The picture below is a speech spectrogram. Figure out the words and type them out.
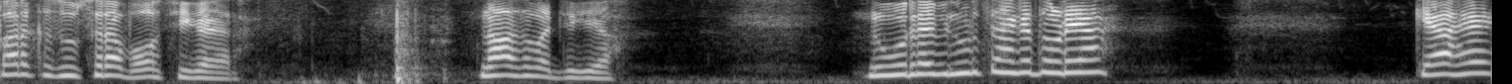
ਪਰ ਕਸੂਸਰਾ ਬਹੁਤ ਸੀਗਾ ਯਾਰ। ਨਾਸ ਵੱਜ ਗਿਆ। ਨੂਰ ਨੇ ਵੀ ਨੂਰ ਤਾਂ ਕਿ ਤੋੜਿਆ? ਕਿਆ ਹੈ?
